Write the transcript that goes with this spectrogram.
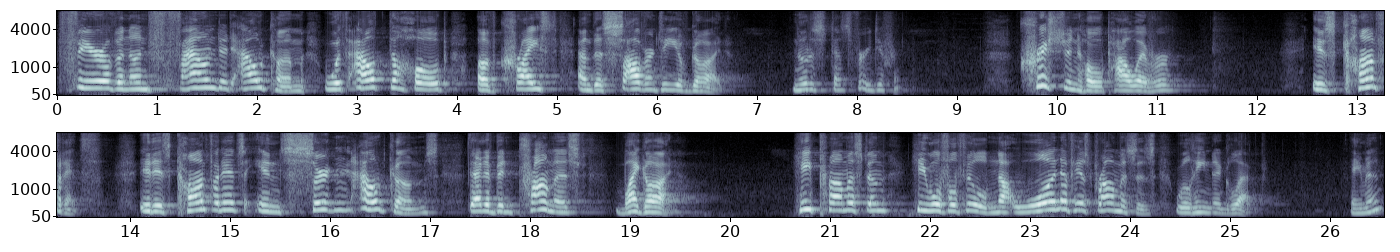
fear of an unfounded outcome without the hope of Christ and the sovereignty of God. Notice that's very different. Christian hope, however, is confidence. It is confidence in certain outcomes that have been promised by God. He promised them, He will fulfill. Not one of His promises will He neglect. Amen?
